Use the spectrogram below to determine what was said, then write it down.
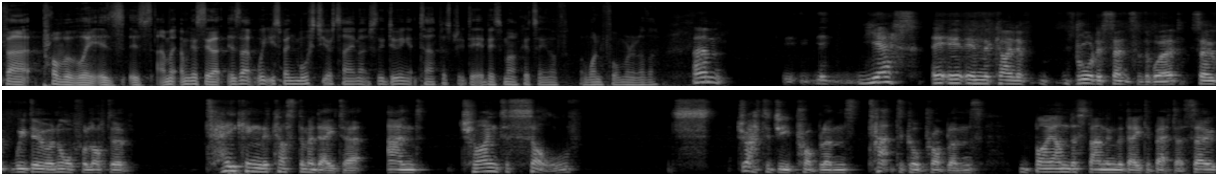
that probably is, is I'm, I'm going to say that, is that what you spend most of your time actually doing at Tapestry, database marketing of one form or another? Um, yes, in, the kind of broadest sense of the word. So we do an awful lot of taking the customer data and trying to solve strategy problems, tactical problems by understanding the data better. So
